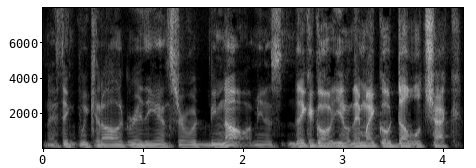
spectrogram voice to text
And I think we could all agree the answer would be no. I mean, they could go, you know, they might go double check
